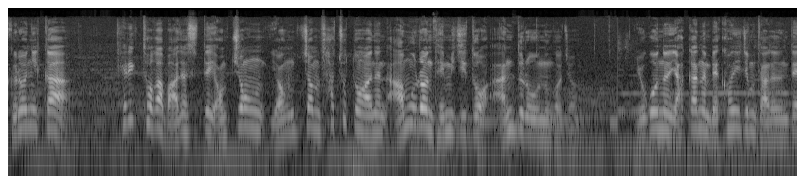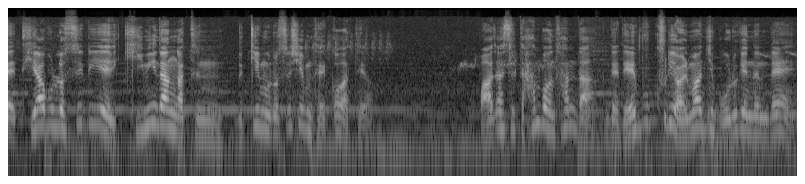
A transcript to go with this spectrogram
그러니까 캐릭터가 맞았을 때 0.4초 동안은 아무런 데미지도 안 들어오는 거죠. 요거는 약간은 메커니즘 다르는데 디아블로 3의 기미당 같은 느낌으로 쓰시면 될 것 같아요. 맞았을 때 한 번 산다. 근데 내부 쿨이 얼마인지 모르겠는데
